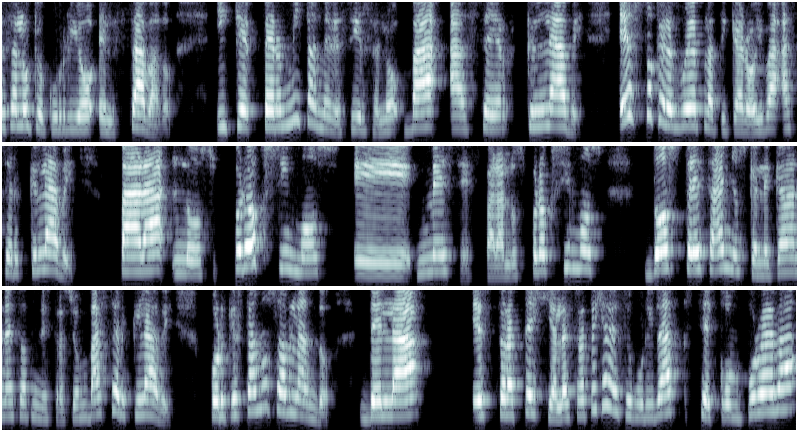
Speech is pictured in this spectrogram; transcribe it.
es algo que ocurrió el sábado y que, permítanme decírselo, va a ser clave. Esto que les voy a platicar hoy va a ser clave para los próximos eh, meses, para los próximos dos, tres años que le quedan a esta administración, va a ser clave, porque estamos hablando de la estrategia. La estrategia de seguridad se comprueba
